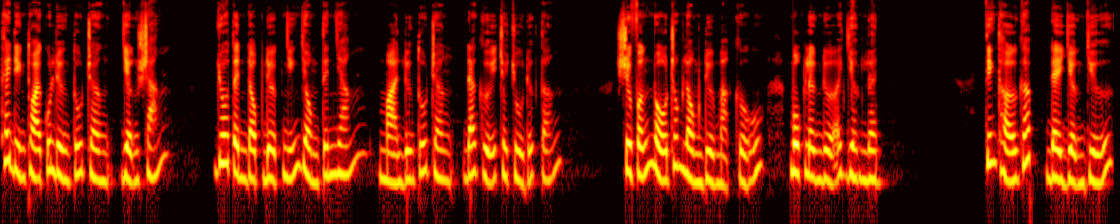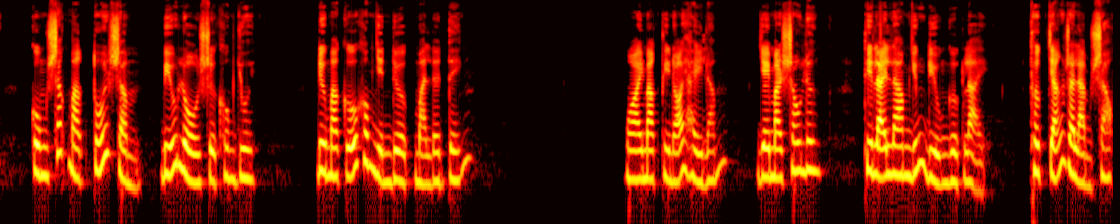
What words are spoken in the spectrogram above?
thấy điện thoại của Lương Tú Trân dẫn sáng. Vô tình đọc được những dòng tin nhắn mà Lương Tú Trân đã gửi cho chu Đức Tấn. Sự phẫn nộ trong lòng đường mặt cửu một lần nữa dâng lên. Tiếng thở gấp đầy giận dữ, cùng sắc mặt tối sầm, biểu lộ sự không vui. Đường mặt cửu không nhịn được mà lên tiếng. Ngoài mặt thì nói hay lắm, vậy mà sau lưng thì lại làm những điều ngược lại. Thật chẳng ra làm sao.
